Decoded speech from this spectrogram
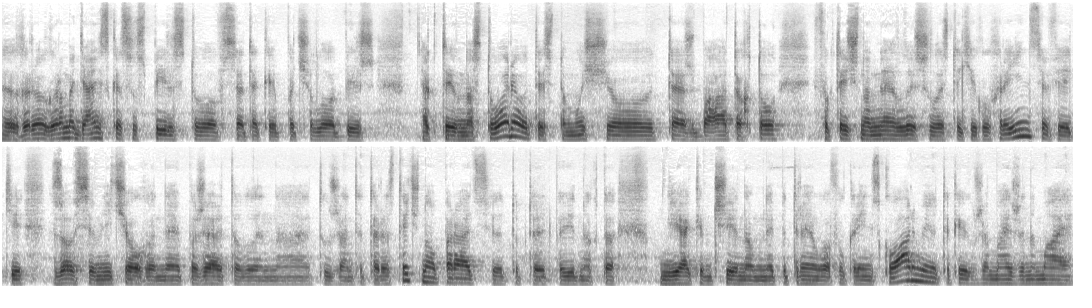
Гр- Громадянське суспільство все-таки почало більш активно створюватись, тому що теж багато хто фактично не лишилось таких українців, які зовсім нічого не пожертвували на ту ж антитерористичну операцію. Тобто, відповідно, хто ніяким чином не підтримував українську армію, таких вже майже немає.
